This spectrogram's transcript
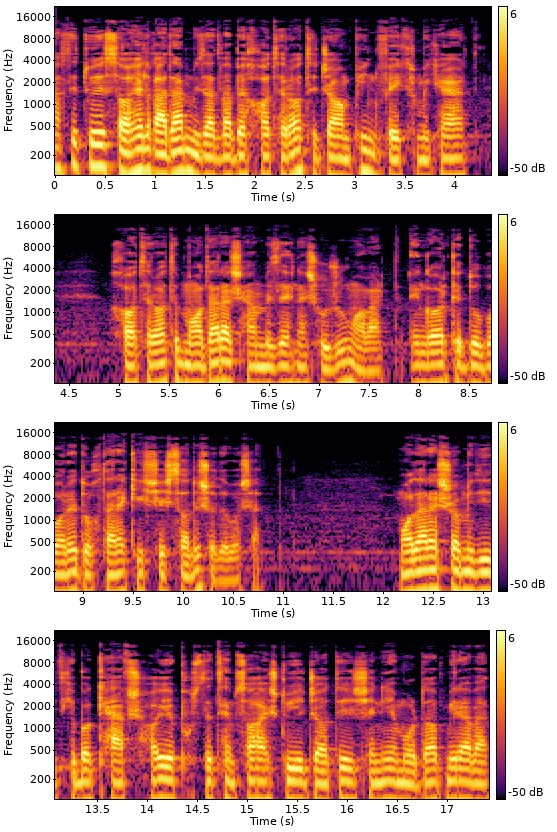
وقتی توی ساحل قدم می‌زد و به خاطرات جامپین فکر می‌کرد خاطرات مادرش هم به ذهنش هجوم آورد انگار که دوباره دخترکی شش ساله شده باشد مادرش را می‌دید که با کفش های پوست تمساهش توی جاده شنی مرداب می رود.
